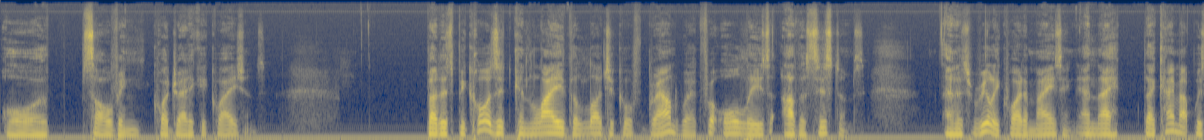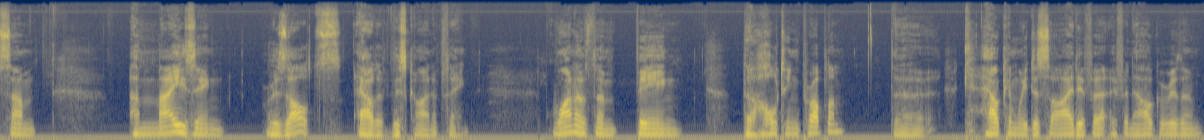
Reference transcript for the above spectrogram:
or solving quadratic equations. But it's because it can lay the logical groundwork for all these other systems. And it's really quite amazing. And they, they came up with some amazing results out of this kind of thing. One of them being the halting problem the how can we decide if a, if an algorithm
